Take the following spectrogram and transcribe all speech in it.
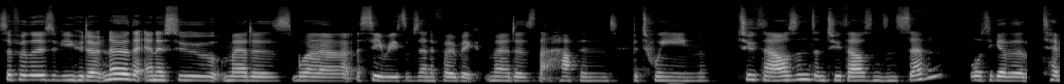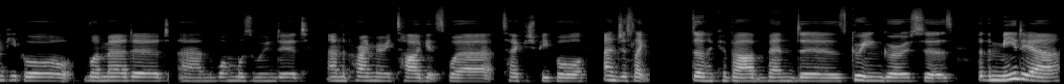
So, for those of you who don't know, the NSU murders were a series of xenophobic murders that happened between 2000 and 2007. Altogether, 10 people were murdered and one was wounded, and the primary targets were Turkish people and just like doner kebab vendors, greengrocers. But the media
